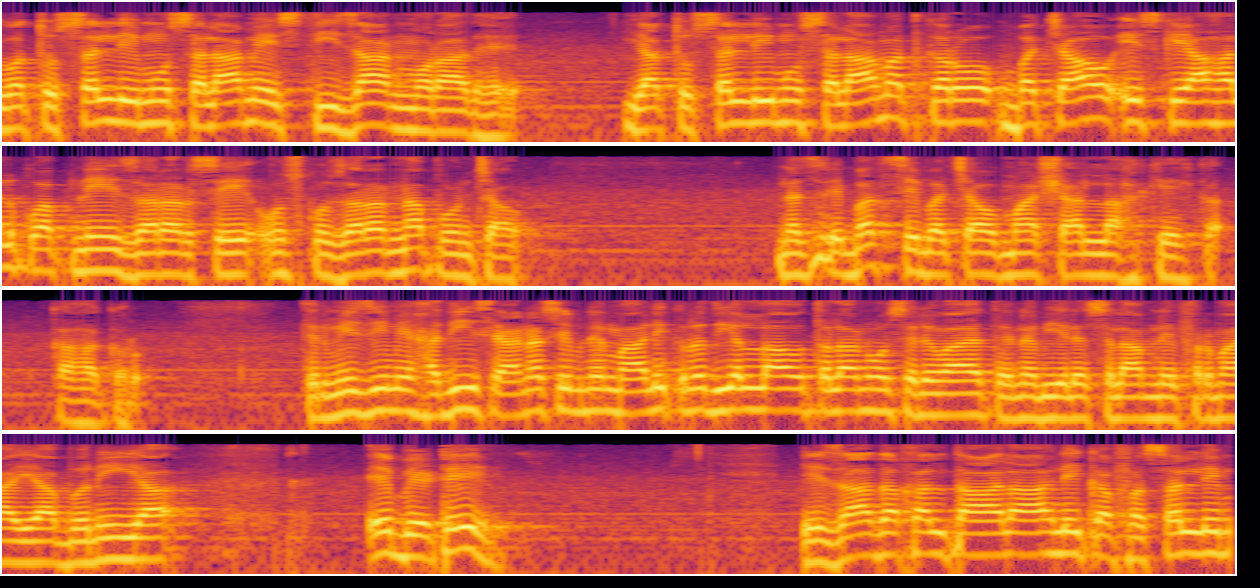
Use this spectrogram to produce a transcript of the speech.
وہ تو سلیم سلام، استیزان مراد ہے۔ یا تو سلیم سلامت کرو، بچاؤ اس کے اہل کو اپنے ضرر سے، اس کو ضرر نہ پہنچاؤ۔ نظر بد سے بچاؤ ماشاء اللہ کے کہا کرو۔ ترمیزی میں حدیث انس ابن مالک رضی اللہ تعالیٰ عنہ سے روایت ہے۔ نبی علیہ السلام نے فرمایا، یا بنی، یا اے بیٹے ایزاد خل تعلی کا فسلم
